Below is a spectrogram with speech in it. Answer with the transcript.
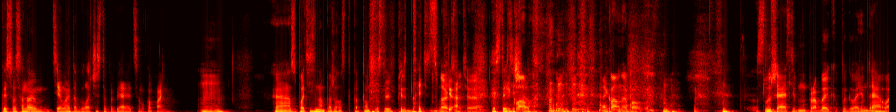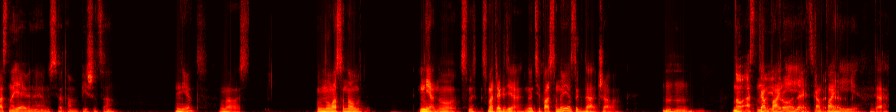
То есть в основном тема это была чисто попиарить саму компанию. Мгм. А, Заплатите нам, пожалуйста, потом после передачи. Да, кстати, реклама. Рекламная пауза. Слушай, а если мы про бэк поговорим, да? У вас на Яве, наверное, все там пишется. Нет, у нас... Ну, в основном... Не, ну, см- смотря где. Ну, типа, основной язык, да, Java. Ну, основное ядро, компании, да, типа, компании, да.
